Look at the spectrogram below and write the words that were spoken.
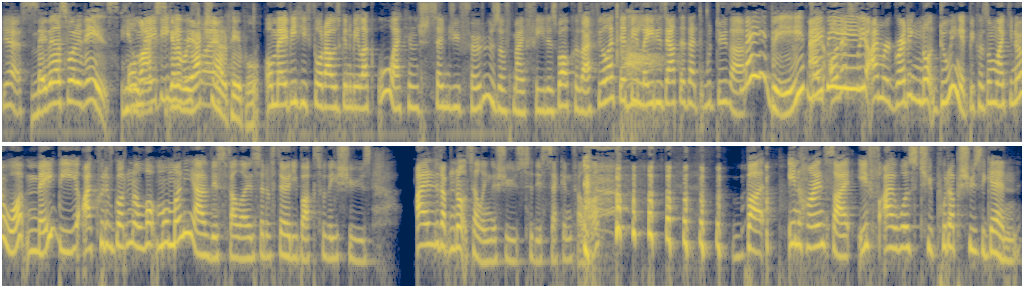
Yes. Maybe that's what it is. He Or likes to get a reaction like- out of people. Or maybe he thought I was going to be like, oh, I can send you photos of my feet as well. Because I feel like there'd be ladies out there that would do that. Maybe, maybe. And honestly, I'm regretting not doing it because I'm like, you know what? Maybe I could have gotten a lot more money out of this fella instead of 30 bucks for these shoes. I ended up not selling the shoes to this second fella. but in hindsight, if I was to put up shoes again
